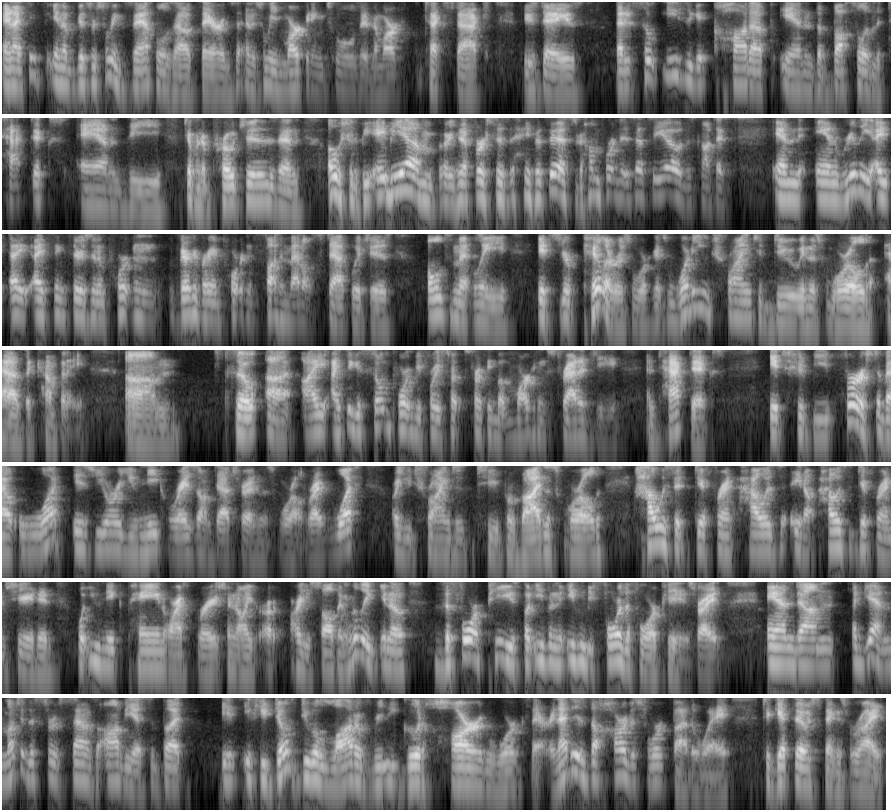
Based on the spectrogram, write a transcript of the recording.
And i think you know because there's so many examples out there and, there's so many marketing tools in the mark tech stack these days that it's so easy to get caught up in the bustle and the tactics and the different approaches and oh should it be abm or you know versus you know, this or how important is seo in this context? And and really I, I i think there's an important very very important fundamental step which is ultimately it's your pillars work it's what are you trying to do in this world as a company? Um, so uh, I, I think it's so important before you start, start thinking about marketing strategy and tactics it should be first about what is your unique raison d'etre in this world right? What are you trying to, to provide in this world? How is it different? How is you know how is it differentiated? What unique pain or aspiration are you, are, are you solving? Really you know the four p's but even even before the four p's right? And um, again much of this sort of sounds obvious but if, if you don't do a lot of really good hard work there and that is the hardest work by the way to get those things right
